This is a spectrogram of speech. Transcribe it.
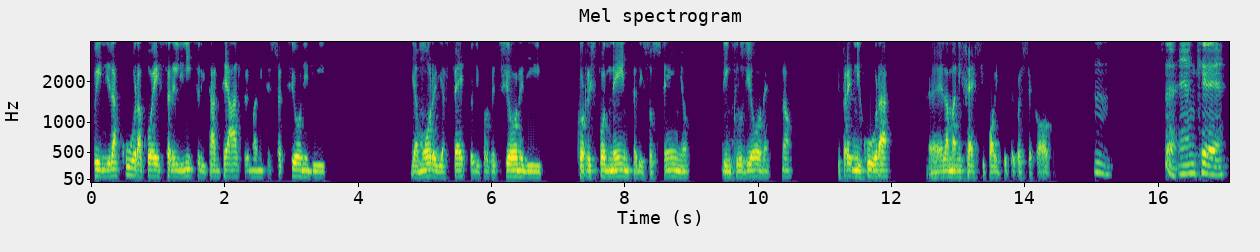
quindi la cura può essere l'inizio di tante altre manifestazioni di, di amore, di affetto, di protezione, di corrispondenza, di sostegno, di inclusione, no? Ti prendi cura, eh, la manifesti poi in tutte queste cose. Mm. Sì, è anche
